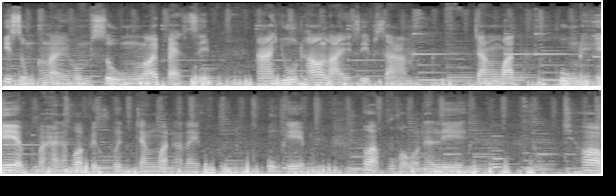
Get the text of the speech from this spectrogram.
พี่สูงเท่าไหร่ผมสูง 180 อายุเท่าไหร่ 13 จังหวัดกรุงเทพมหานครเป็นคนจังหวัดอะไรกรุงเทพระหว่างภูเขากับทะเล ชอบ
